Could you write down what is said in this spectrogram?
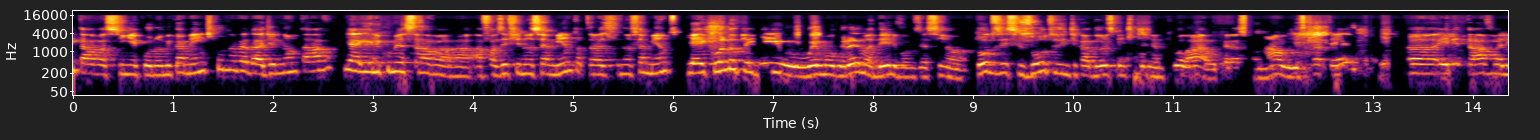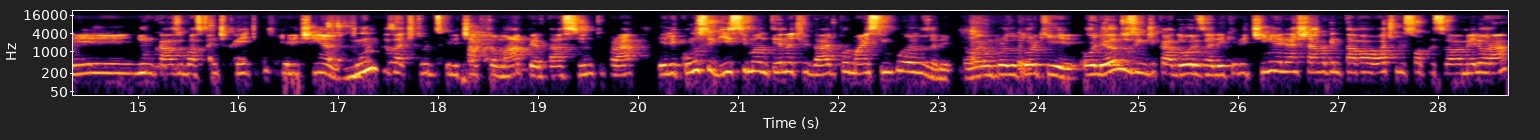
estava assim economicamente, quando na verdade ele não estava. E aí ele começava a, a, fazer financiamento atrás de financiamento. E aí quando eu peguei o, o, hemograma dele, vamos dizer assim, ó, todos esses outros indicadores que a gente comentou lá, operacional e estratégico, uh, ele estava ali em um caso bastante crítico, que ele tinha muitas atitudes que ele tinha que tomar, apertar cinto para ele conseguir se manter na atividade por mais cinco anos ali. Então era um produtor que, olhando os indicadores ali que ele tinha, ele achava que ele estava ótimo, ele só precisava melhorar,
